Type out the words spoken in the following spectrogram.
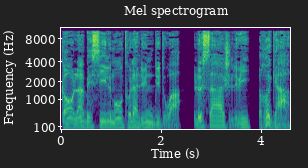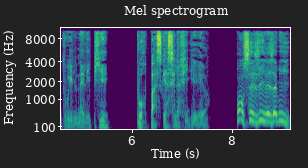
Quand l'imbécile montre la lune du doigt, le sage, lui, regarde où il met les pieds pour pas se casser la figure. Pensez-y, les amis.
